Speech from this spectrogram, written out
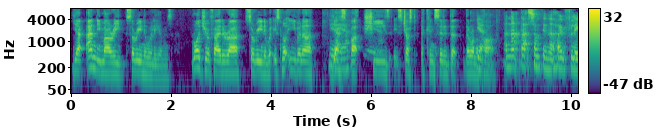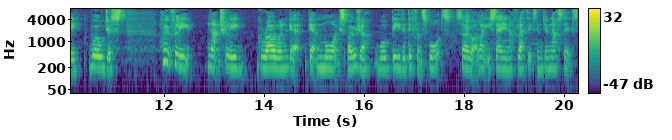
yeah, Andy Murray, Serena Williams, Roger Federer, Serena. It's not even a yeah, yes, yeah. but she's. It's just considered that they're on yeah. a par. And that that's something that hopefully will just, hopefully naturally grow and get get more exposure. Will be the different sports. So like you say in athletics, in gymnastics,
